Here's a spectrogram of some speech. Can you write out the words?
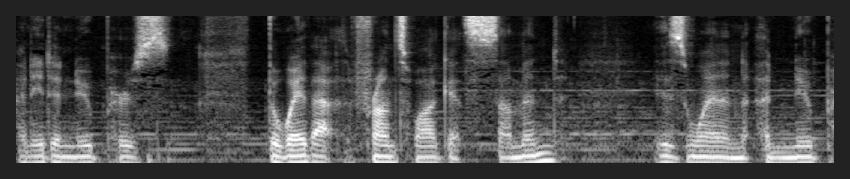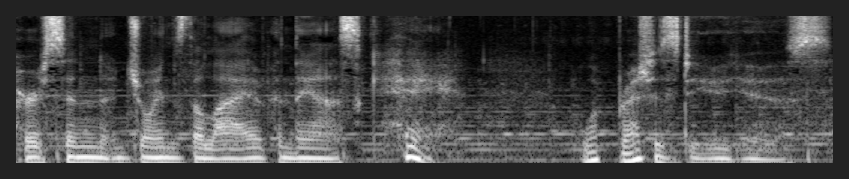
I need a new person. The way that Francois gets summoned is when a new person joins the live and they ask, Hey, what brushes do you use?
